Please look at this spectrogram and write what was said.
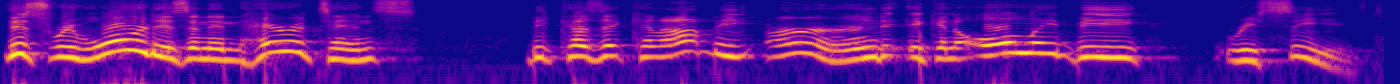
This reward is an inheritance because it cannot be earned, it can only be received.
